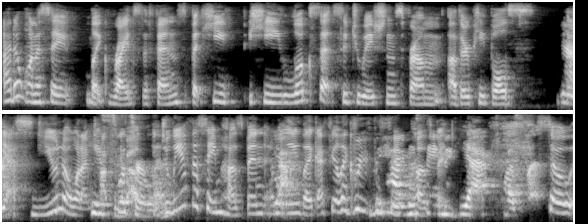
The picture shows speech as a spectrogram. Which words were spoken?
I don't want to say like rides the fence, but he he looks at situations from other people's Yeah. Yes, you know what I'm He's talking about. Switzerland. Do we have the same husband, Yeah. Emily? Like I feel like we have the We same the husband. same yeah. exact husband. So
